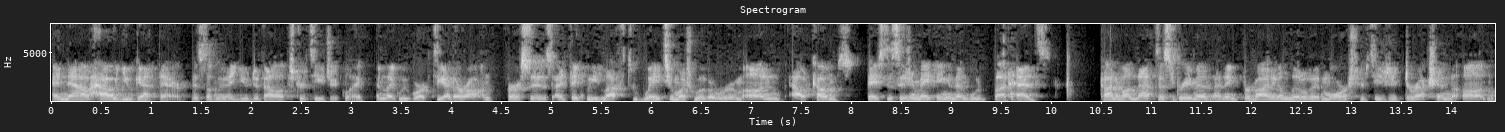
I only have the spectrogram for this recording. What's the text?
and now how you get there is something that you develop strategically and like we work together on versus I think we left way too much wiggle room on outcomes based decision making and then would butt heads kind of on that disagreement. I think providing a little bit more strategic direction on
